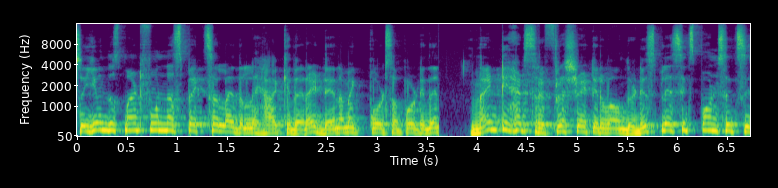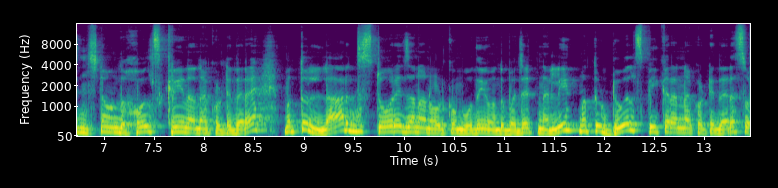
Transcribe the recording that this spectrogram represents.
ಸೊ ಈ ಒಂದು ಸ್ಮಾರ್ಟ್ ಫೋನ್ನ ಸ್ಪೆಕ್ಸ್ ಎಲ್ಲ ಇದರಲ್ಲಿ ಹಾಕಿದ್ದಾರೆ. ಡೈನಾಮಿಕ್ ಪೋರ್ಟ್ ಸಪೋರ್ಟ್ ಇದೆ. ನೈಂಟಿ ಹರ್ಟ್ಸ್ ರಿಫ್ರೆಶ್ ರೇಟ್ ಇರುವ ಒಂದು ಡಿಸ್ಪ್ಲೇ ಸಿಕ್ಸ್ ಪಾಯಿಂಟ್ ಸಿಕ್ಸ್ ಇಂಚ್ನ ಒಂದು ಹೋಲ್ ಸ್ಕ್ರೀನ್ ಅನ್ನ ಕೊಟ್ಟಿದ್ದಾರೆ. ಮತ್ತು ಲಾರ್ಜ್ ಸ್ಟೋರೇಜ್ ಅನ್ನ ನೋಡ್ಕೊಬಹುದು ಈ ಒಂದು ಬಜೆಟ್ನಲ್ಲಿ ಮತ್ತು ಡ್ಯುಯಲ್ ಸ್ಪೀಕರ್ ಅನ್ನ ಕೊಟ್ಟಿದ್ದಾರೆ. So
